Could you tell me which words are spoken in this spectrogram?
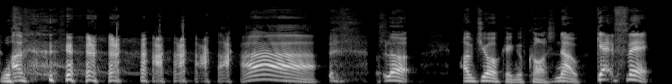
What- I'm- Look, I'm joking, of course. No, get fit.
